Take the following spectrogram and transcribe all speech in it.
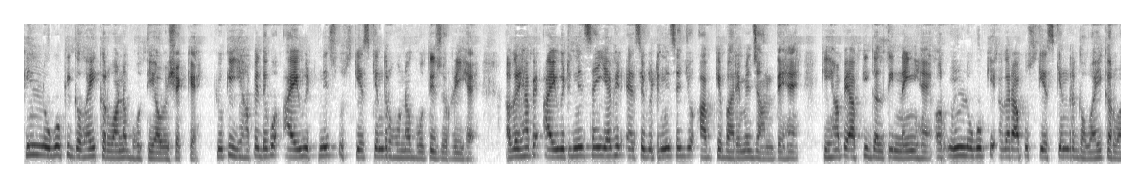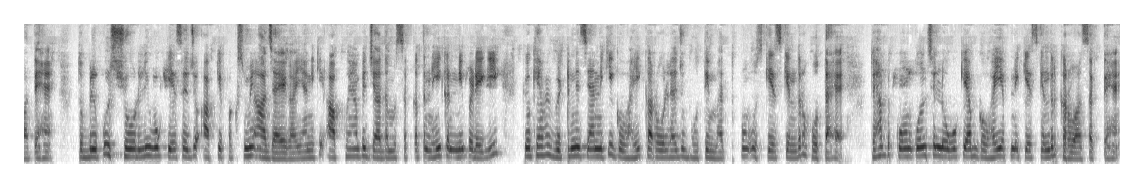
किन लोगों की गवाही करवाना बहुत ही आवश्यक है, क्योंकि यहाँ पे देखो आई विटनेस उस केस के अंदर होना बहुत ही ज़रूरी है। अगर यहाँ पे आई विटनेस है या फिर ऐसे विटनेस है जो आपके बारे में जानते हैं कि यहाँ पे आपकी गलती नहीं है और उन लोगों की अगर आप उस केस के अंदर गवाही करवाते हैं तो बिल्कुल श्योरली वो केस है जो आपके पक्ष में आ जाएगा। यानी कि आपको यहाँ पे ज़्यादा मशक्कत नहीं करनी पड़ेगी, क्योंकि यहाँ पे विटनेस यानी कि गवाही का रोल है जो बहुत ही महत्वपूर्ण उस केस के अंदर होता है। तो यहाँ पे कौन कौन से लोगों की आप गवाही अपने केस के अंदर करवा सकते हैं?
